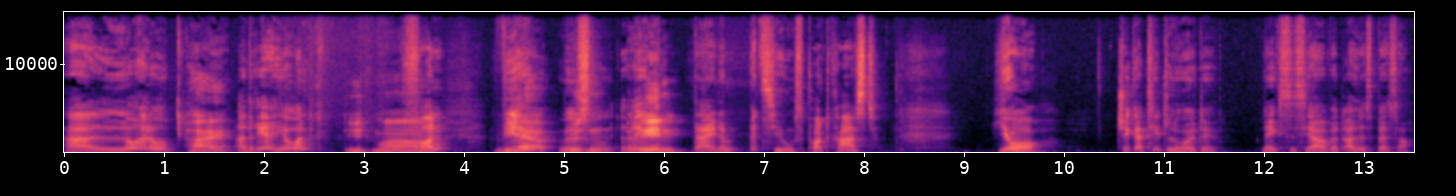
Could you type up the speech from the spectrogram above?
Hallo, hallo. Hi, Andrea hier und Dietmar. von Wir müssen reden. deinem Beziehungspodcast. Ja, schicker Titel heute. Nächstes Jahr wird alles besser.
